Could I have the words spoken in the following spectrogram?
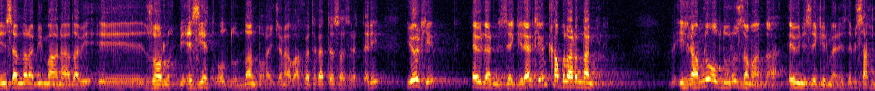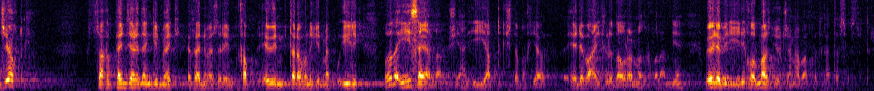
insanlara bir manada bir e, zorluk, bir eziyet olduğundan dolayı Cenab-ı Hak ve Tekaddes Hazretleri diyor ki evlerinize girerken kapılarından girin. İhramlı olduğunuz zaman da evinize girmenizde bir sakınca yoktur. Sakın pencereden girmek, efendime söyleyeyim, kap, evin bir tarafını girmek bu iyilik. Bunu da iyi sayarlarmış yani. iyi yaptık işte bak ya edebe aykırı davranmadık falan diye. Böyle bir iyilik olmaz diyor Cenab-ı Hak ve Tekaddes Hazretleri.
